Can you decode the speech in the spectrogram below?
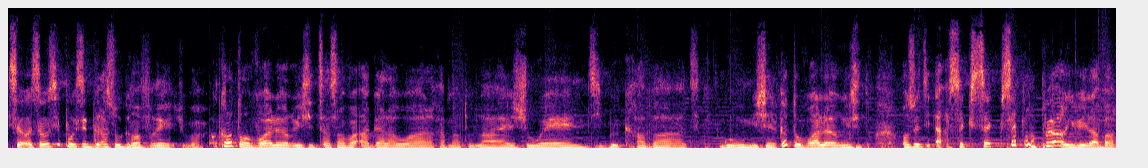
C'est aussi possible grâce aux grands frères, tu vois. Quand on voit leur réussite, ça s'en va Agalawa, Ramatoula, Joël, Dibé Michel, quand on voit leur réussite, on se dit, ah, c'est qu'on peut arriver là-bas.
